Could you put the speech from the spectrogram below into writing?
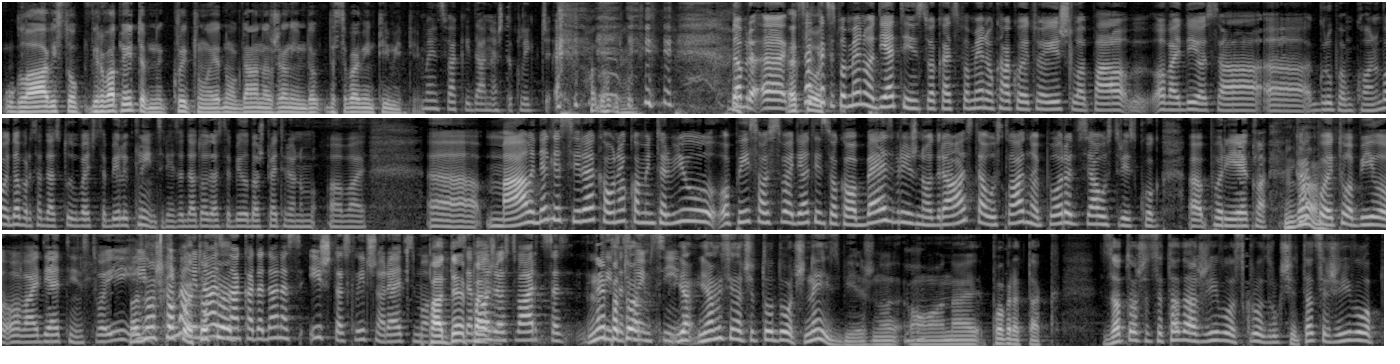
u glavi, isto, vjerovatno i tebi kliknulo jednog dana, želim da, da se bavim tim i tim. Meni svaki dan nešto klikće. Pa dobro. Dobro, E, sad kad si spomenuo djetinstvo, kad si spomenuo kako je to išlo, pa ovaj dio sa e, grupom Konvoj, dobro, sad da su tu već ste bili klinci, nije da to da ste bili baš pretjerano ovaj, e, mali. Negdje si rekao u nekom intervju, opisao svoje djetinstvo kao bezbrižno odrastao u skladnoj porodici austrijskog e, porijekla. Da. Kako je to bilo ovaj djetinstvo? I, Pa i znaš kako ima je, li to- to je- naznaka da danas išta slično, recimo, Pa de- se pa- može ostvariti sa, Ne, ti pa sa to, svojim sinom? ja, ja mislim da će to doći neizbježno, Mhm. onaj povratak. Zato što se tada živilo skroz drugčije. Tad se živilo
